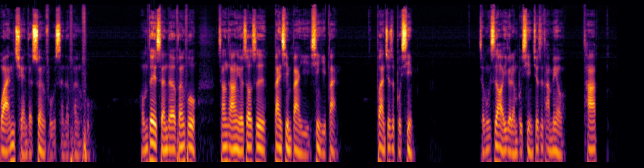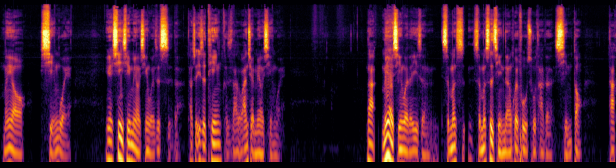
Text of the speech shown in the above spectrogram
完全的顺服神的吩咐。我们对神的吩咐，常常有时候是半信半疑，信一半，不然就是不信。怎么知道一个人不信？就是他没有，他没有行为，因为信心没有行为是死的。他就一直听，可是他完全没有行为。那没有行为的意思，什么事？什么事情人会付出他的行动？他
